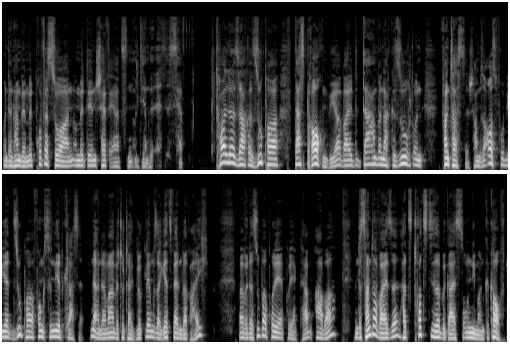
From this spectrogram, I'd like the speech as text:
Und dann haben wir mit Professoren und mit den Chefärzten und die haben gesagt, es ist ja tolle Sache, super, das brauchen wir, weil da haben wir nach gesucht und fantastisch, haben sie ausprobiert, super, funktioniert klasse. Ja, und dann waren wir total glücklich und gesagt, jetzt werden wir reich, weil wir das super Projekt haben, aber interessanterweise hat es trotz dieser Begeisterung niemand gekauft.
